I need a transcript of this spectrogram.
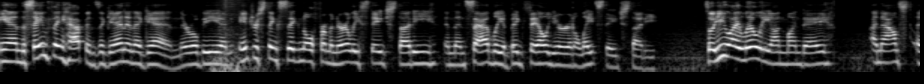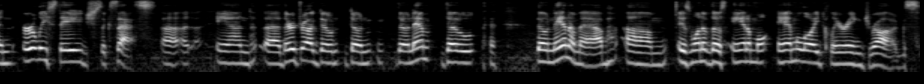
And the same thing happens again and again. There will be an interesting signal from an early stage study, and then sadly, a big failure in a late stage study. So, Eli Lilly on Monday announced an early stage success, uh, and uh, their drug don, don, donam, do, donanemab um, is one of those animal, amyloid clearing drugs,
